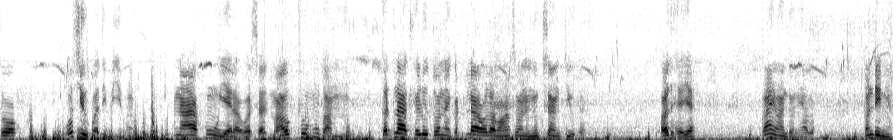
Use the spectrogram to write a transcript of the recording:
તો ઓછી ઉપાધિ બીજી હું. અને આ હું યાર, આ વરસાદમાં આવતું શું કામનું કેટલા ખેડૂતોને, કેટલા ઓલા માણસોને નુકસાન થયું છે. હદ હે યાર. કાંઈ વાંધો નહીં, હાલો. કન્ટિન્યુ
